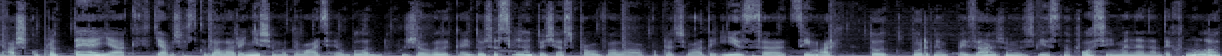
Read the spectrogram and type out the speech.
тяжко. Проте, як я вже сказала раніше, мотивація була дуже велика і дуже сильна. То я спробувала попрацювати із цим архітектурним пейзажем. Звісно, осінь мене надихнула.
